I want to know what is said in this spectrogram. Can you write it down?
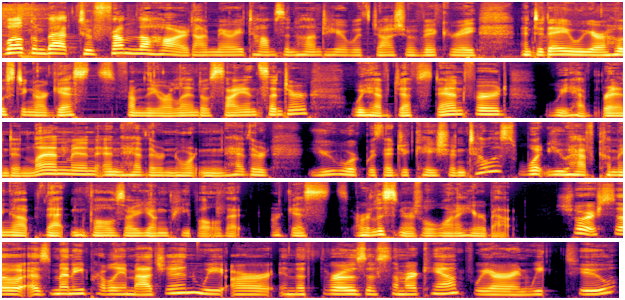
Welcome back to From the Heart. I'm Mary Thompson Hunt here with Joshua Vickery, and today we are hosting our guests from the Orlando Science Center. We have Jeff Stanford, we have Brandon Landman, and Heather Norton. Heather, you work with education. Tell us what you have coming up that involves our young people that our guests, our listeners will want to hear about. Sure. So, as many probably imagine, we are in the throes of summer camp. We are in week two.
